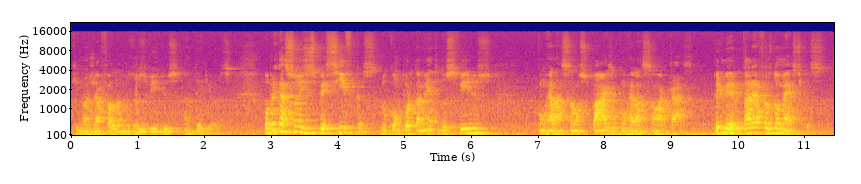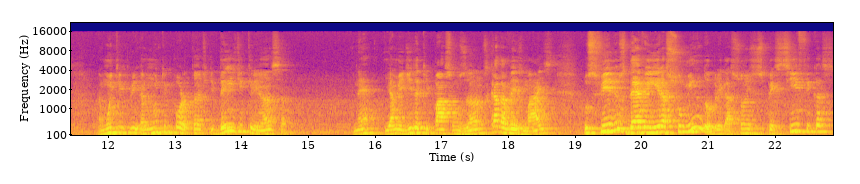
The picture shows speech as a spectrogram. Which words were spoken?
que nós já falamos nos vídeos anteriores. Obrigações específicas do comportamento dos filhos com relação aos pais e com relação à casa. Primeiro, tarefas domésticas. É muito, é muito importante que desde criança, né, e à medida que passam os anos, cada vez mais, os filhos devem ir assumindo obrigações específicas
